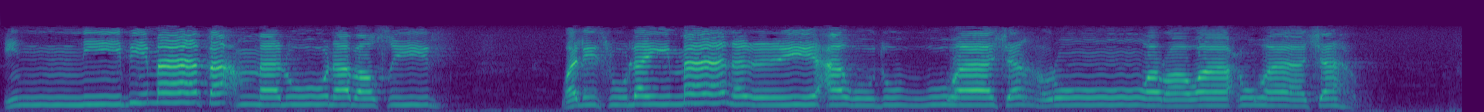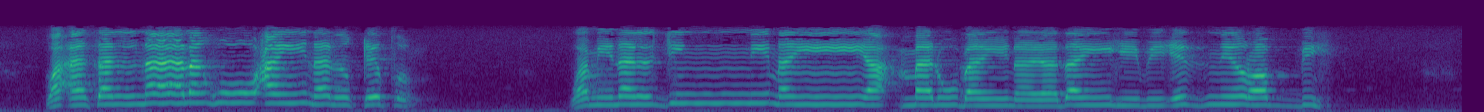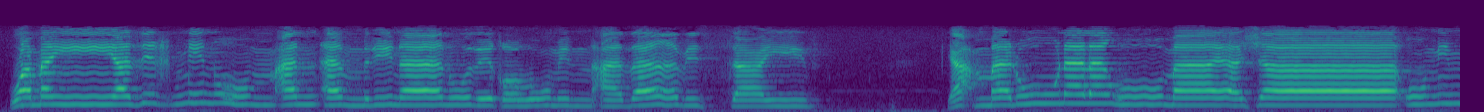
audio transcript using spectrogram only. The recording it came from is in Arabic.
إِنِّي بِمَا تَعْمَلُونَ بَصِيرٌ وَلِسُلَيْمَانَ الرِّيحَ غُدُوُّهَا شَهْرٌ وَرَوَاحُهَا شَهْرٌ وَأَسَلْنَا لَهُ عَيْنَ الْقِطْرِ وَمِنَ الْجِنِّ مَن يَعْمَلُ بَيْنَ يَدَيْهِ بِإِذْنِ رَبِّهِ وَمَن يَزِغْ مِنْهُمْ عَن أَمْرِنَا نُذِقْهُ مِنْ عَذَابِ السَّعِيرِ يَعْمَلُونَ لَهُ مَا يَشَاءُ مِن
